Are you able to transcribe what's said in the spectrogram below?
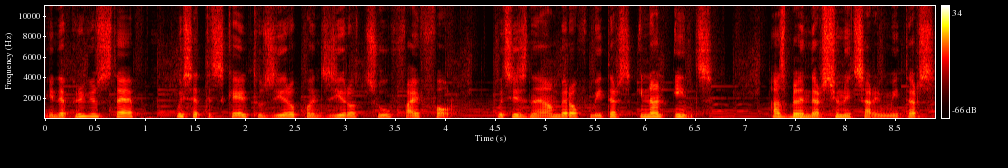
In the previous step, we set the scale to 0.0254, which is the number of meters in an inch. As Blender's units are in meters,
